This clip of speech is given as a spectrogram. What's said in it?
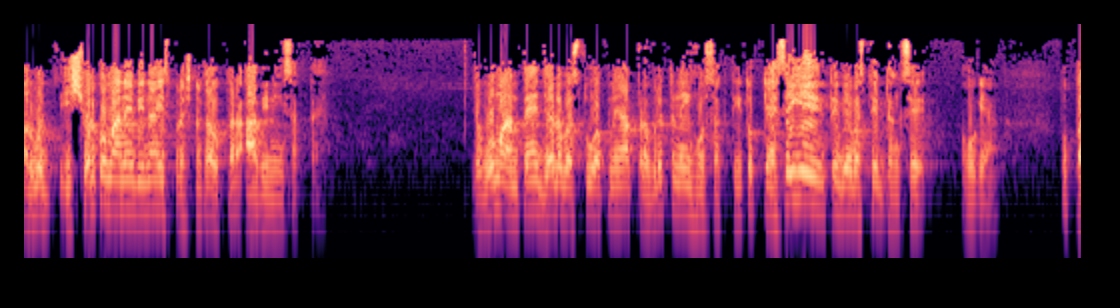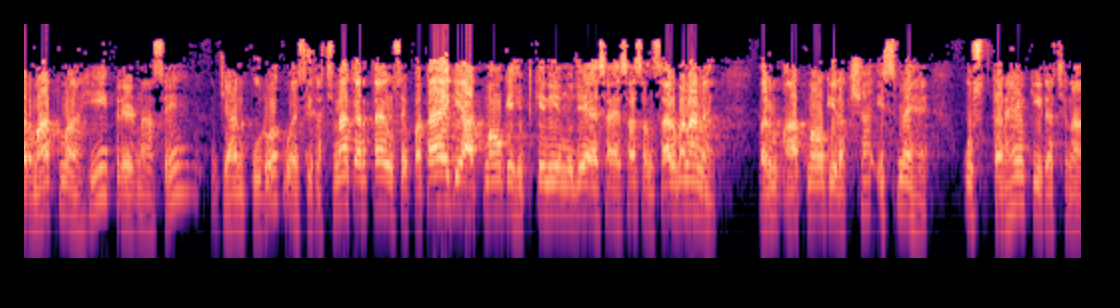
और वो ईश्वर को माने बिना इस प्रश्न का उत्तर आ भी नहीं सकता है। जब वो मानते हैं जड़ वस्तु अपने आप प्रवृत्त नहीं हो सकती तो कैसे ये व्यवस्थित ढंग से हो गया? तो परमात्मा ही प्रेरणा से ज्ञान पूर्वक वो ऐसी रचना करता है। उसे पता है कि आत्माओं के हित के लिए मुझे ऐसा ऐसा संसार बनाना है। पर आत्माओं की रक्षा इसमें है। उस तरह की रचना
